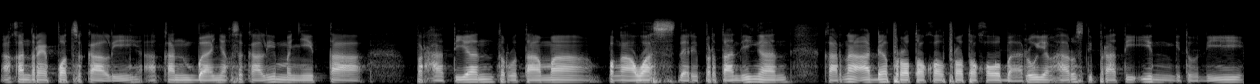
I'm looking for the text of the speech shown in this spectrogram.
akan repot sekali, akan banyak sekali menyita perhatian terutama pengawas dari pertandingan karena ada protokol-protokol baru yang harus diperhatiin gitu di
